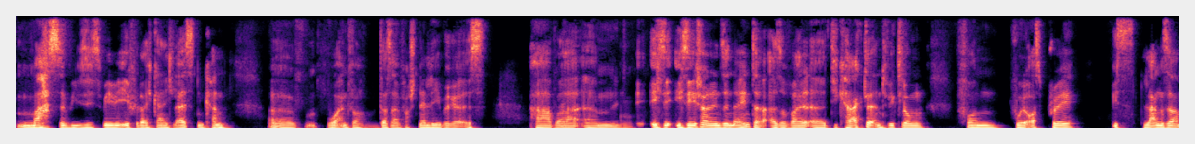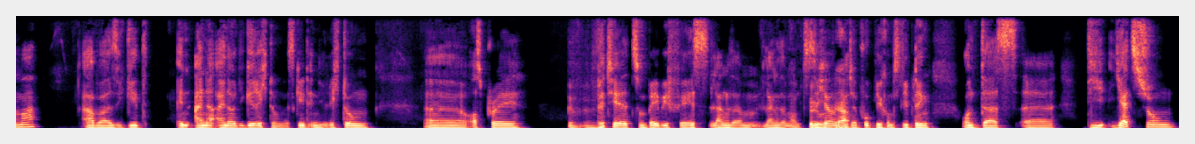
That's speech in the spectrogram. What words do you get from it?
Maße, wie sich WWE vielleicht gar nicht leisten kann, äh, wo einfach das einfach schnelllebiger ist. Aber ähm, ich, ich sehe schon den Sinn dahinter. Also, weil äh, die Charakterentwicklung von Will Osprey ist langsamer, aber sie geht in eine eindeutige Richtung. Es geht in die Richtung, äh, Osprey wird hier zum Babyface langsam, langsam und sicher und ja. der Publikumsliebling. Und dass äh, die jetzt schon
